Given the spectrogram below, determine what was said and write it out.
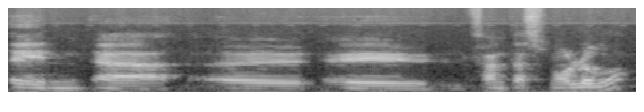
en uh, Fantasmólogo.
